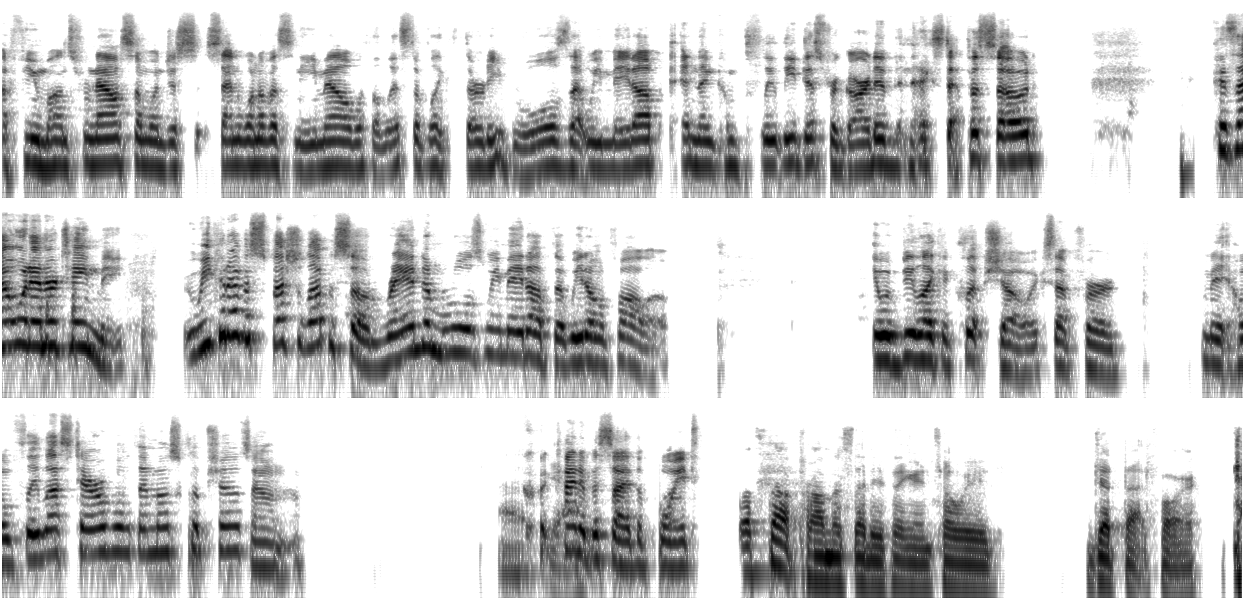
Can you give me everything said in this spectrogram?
a few months from now, someone just send one of us an email with a list of like 30 rules that we made up and then completely disregarded the next episode. Cause that would entertain me. We could have a special episode, random rules we made up that we don't follow. It would be like a clip show, except for may- hopefully less terrible than most clip shows. I don't know. Uh, yeah. Kind of beside the point. Let's not promise anything until we get that far.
